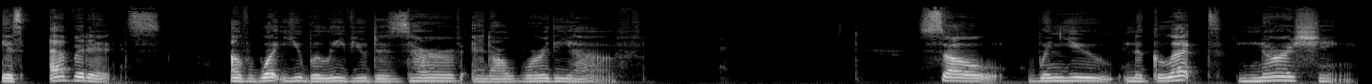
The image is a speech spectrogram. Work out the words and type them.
is evidence of what you believe you deserve and are worthy of. So when you neglect nourishing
